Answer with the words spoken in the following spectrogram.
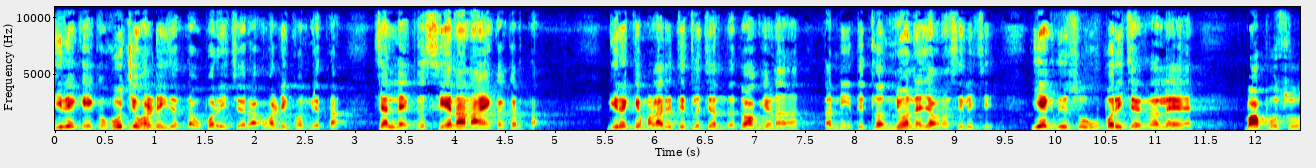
गिरेकेक होची व्हडी जाता उपरेचेरा व्हडी कोण घेता चल्लेक सेना नायक करता गिरेके म्हळ्यार तितलो चंद दोग जाण तांणी तितलो अन्योन्य जावन आशिल्लीची एक दीस उपरिचेराले बापूसू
